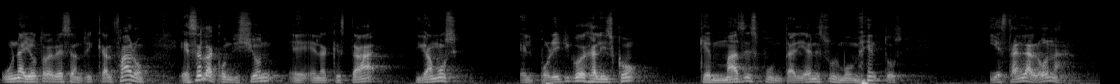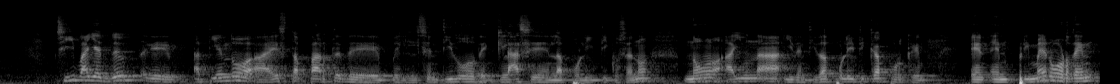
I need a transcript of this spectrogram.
una y otra vez a Enrique Alfaro. Esa es la condición eh, en la que está, digamos, el político de Jalisco que más despuntaría en estos momentos. Y está en la lona. Sí, vaya, yo eh, atiendo a esta parte del sentido de clase en la política. O sea, no, no hay una identidad política porque en, primer orden,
